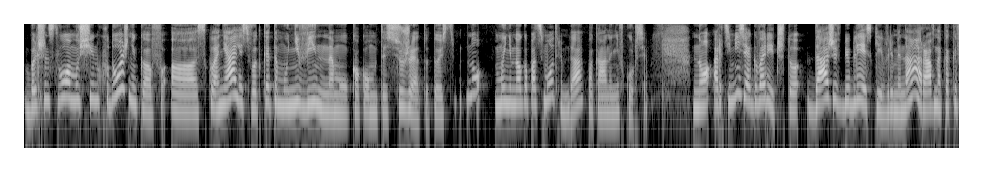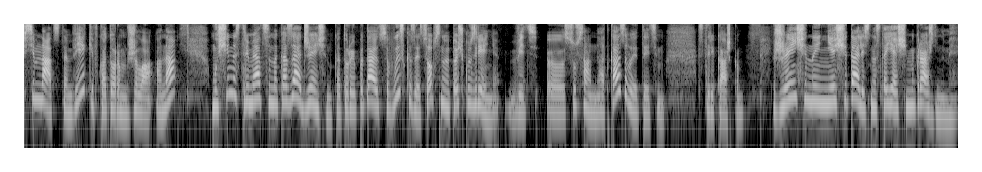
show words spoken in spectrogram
Большинство мужчин-художников э, склонялись вот к этому невинному какому-то сюжету. То есть, ну, мы немного подсмотрим, да, пока она не в курсе. Но Артемизия говорит, что даже в библейские времена, равно как и в 17 веке, в котором жила она, мужчины стремятся наказать женщин, которые пытаются высказать собственную точку зрения. Ведь э, Сусанна отказывает этим старикашкам. Женщины не считались настоящими гражданами.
